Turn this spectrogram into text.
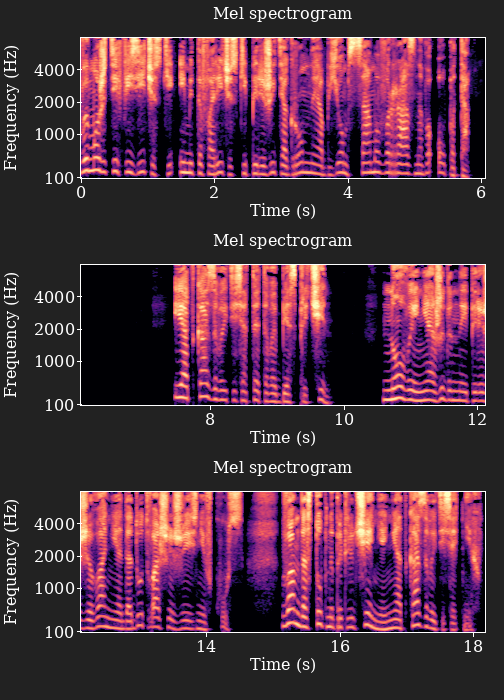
Вы можете физически и метафорически пережить огромный объем самого разного опыта — и отказываетесь от этого без причин. Новые неожиданные переживания дадут вашей жизни вкус. Вам доступны приключения, не отказывайтесь от них.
